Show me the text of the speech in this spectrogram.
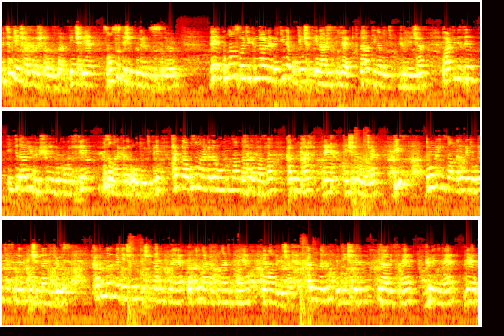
Bütün genç arkadaşlarımıza, gençliğe sonsuz teşekkürlerimizi sunuyorum. Ve bundan sonraki günlerde de yine bu gençlik enerjisiyle daha dinamik yürüyeceğiz. Partimizin iktidara yürüyüşünün lokomotifi bu zamana kadar olduğu gibi, hatta bu zamana kadar olduğundan daha da fazla kadınlar ve gençler olacak. Biz doğru insanların ve doğru kesimlerin peşinden gidiyoruz. Kadınların ve gençlerin peşinden gitmeye, onların arkasından gitmeye devam edeceğiz. Kadınların ve gençlerin iradesine, güvenine ve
